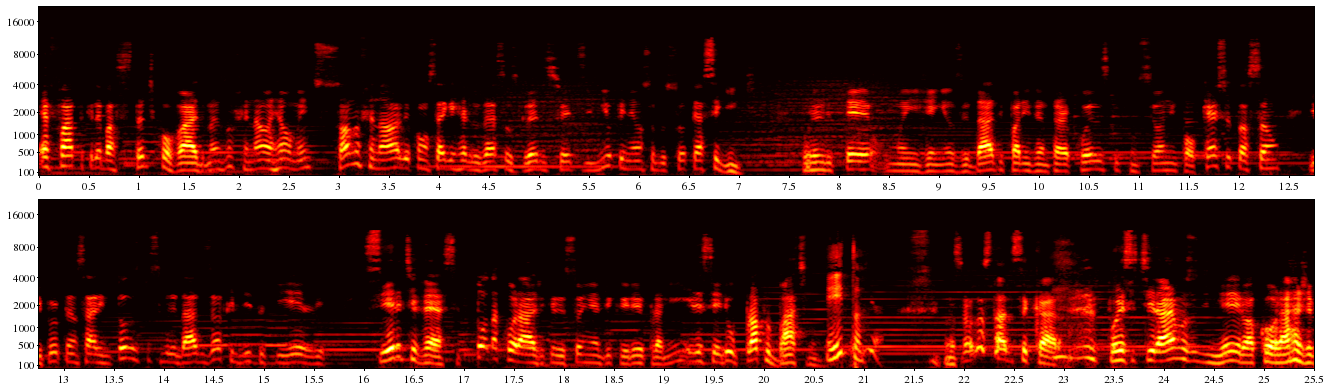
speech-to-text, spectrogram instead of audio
É fato que ele é bastante covarde, mas no final, é realmente só no final ele consegue realizar seus grandes feitos. E minha opinião sobre o Soap é a seguinte: por ele ter uma engenhosidade para inventar coisas que funcionam em qualquer situação e por pensar em todas as possibilidades, eu acredito que ele, se ele tivesse toda a coragem que ele sonha em adquirir para mim, ele seria o próprio Batman. Eita! Você vai gostar desse cara. Pois se tirarmos o dinheiro, a coragem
